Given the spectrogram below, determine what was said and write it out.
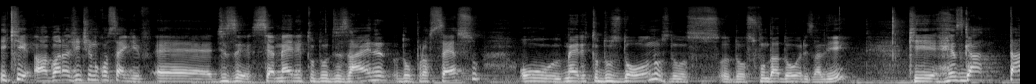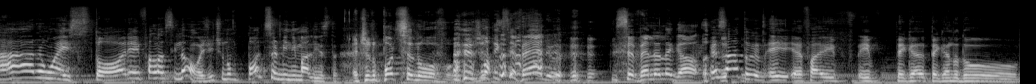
e que agora a gente não consegue é, dizer se é mérito do designer, do processo, ou mérito dos donos, dos, dos fundadores ali que resgataram a história e falaram assim: não, a gente não pode ser minimalista. A gente não pode ser novo. A gente tem que ser velho. E ser velho é legal. Exato. E, e, e pegando do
